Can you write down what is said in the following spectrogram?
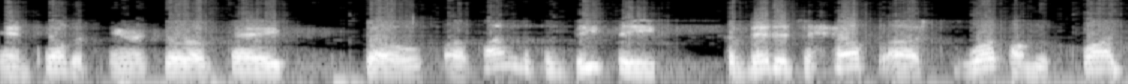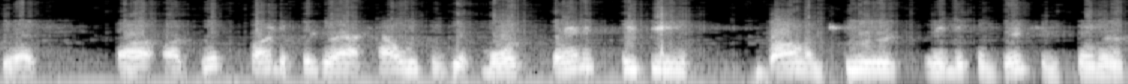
and tell the parents they're okay. So uh, Congressman Veasey committed to help us work on this project uh, of just trying to figure out how we can get more Spanish-speaking volunteers in the convention center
